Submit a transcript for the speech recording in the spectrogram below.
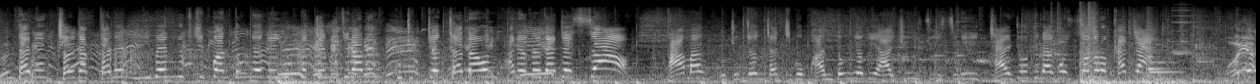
은탄인 철갑탄은 260 관통력의 600 데미지라는 구축전차다운 화력을 가졌어. 다만 구축전차 치고 관통력이 아쉬울 수 있으니 잘 조준하고 쏘도록 하자. 뭐야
